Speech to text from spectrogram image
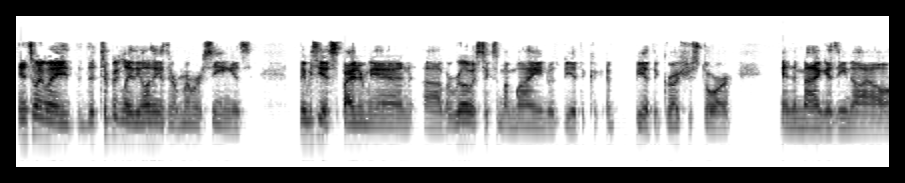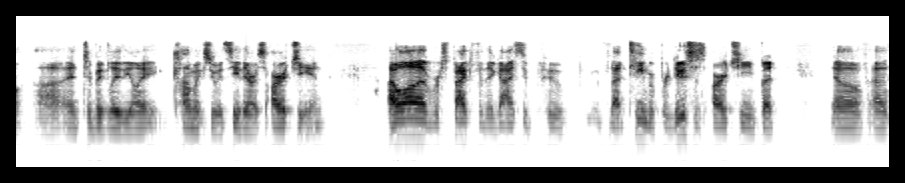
And so anyway, the, the, typically the only things I remember seeing is maybe see a Spider-Man, but really what sticks in my mind was be at the be at the grocery store in the magazine aisle, and typically the only comics you would see there is Archie and I have a lot of respect for the guys who, who for that team who produces Archie, but you know, as,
